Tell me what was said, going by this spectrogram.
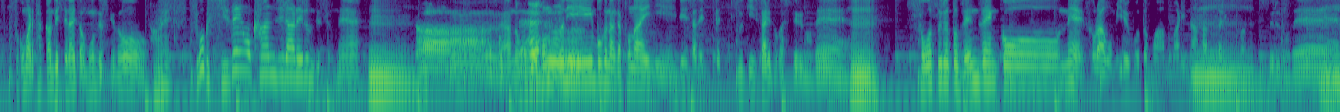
そそこまで達観できてないとは思うんですけど、はい。すごく自然を感じられるんですよね。うん。あのもう本当に僕なんか都内に電車で通勤したりとかしてるので、うん。そうすると全然こうね空も見ることもあんまりなかったりとかするので、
